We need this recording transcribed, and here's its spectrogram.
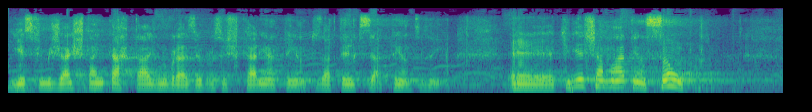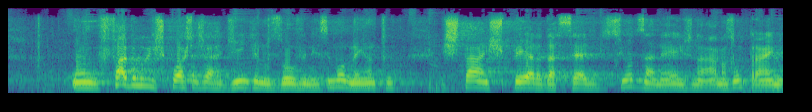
E esse filme já está em cartaz no Brasil para vocês ficarem atentos, atentos e atentos aí. É, queria chamar a atenção o Fábio Luiz Costa Jardim, que nos ouve nesse momento, está à espera da série do Senhor dos Anéis na Amazon Prime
